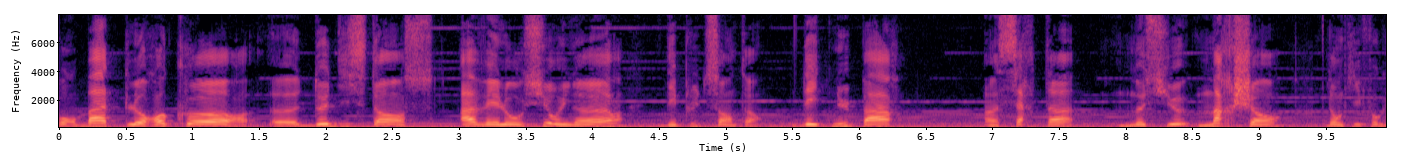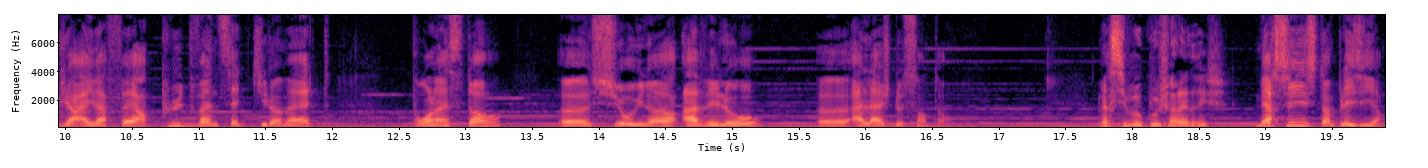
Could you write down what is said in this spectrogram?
pour battre le record euh, de distance à vélo sur une heure des plus de 100 ans, détenu par un certain monsieur Marchand. Donc il faut que j'arrive à faire plus de 27 km pour l'instant euh, sur une heure à vélo euh, à l'âge de 100 ans. Merci beaucoup, Charles Edrich. Merci, c'est un plaisir.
